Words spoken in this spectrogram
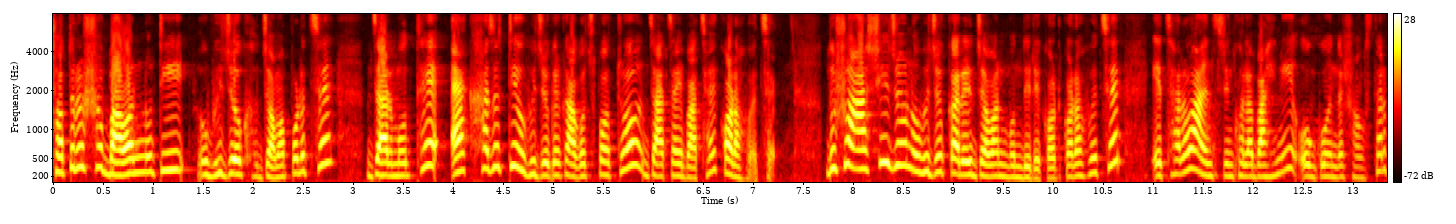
সতেরোশো বাউান্নটি অভিযোগ জমা পড়েছে, যার মধ্যে এক হাজারটি অভিযোগের কাগজপত্র যাচাই বাছাই করা হয়েছে। দুশো আশি জন অভিযোগকারীর জবানবন্দি রেকর্ড করা হয়েছে। এছাড়াও আইন শৃঙ্খলা বাহিনী ও গোয়েন্দা সংস্থার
